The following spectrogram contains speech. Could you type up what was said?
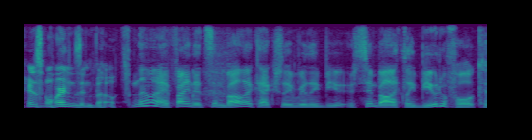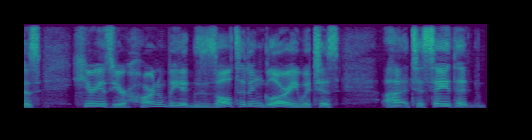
there's horns in both. No, I find it symbolic, actually, really beau- symbolically beautiful. Because here is your horn will be exalted in glory, which is uh, to say that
